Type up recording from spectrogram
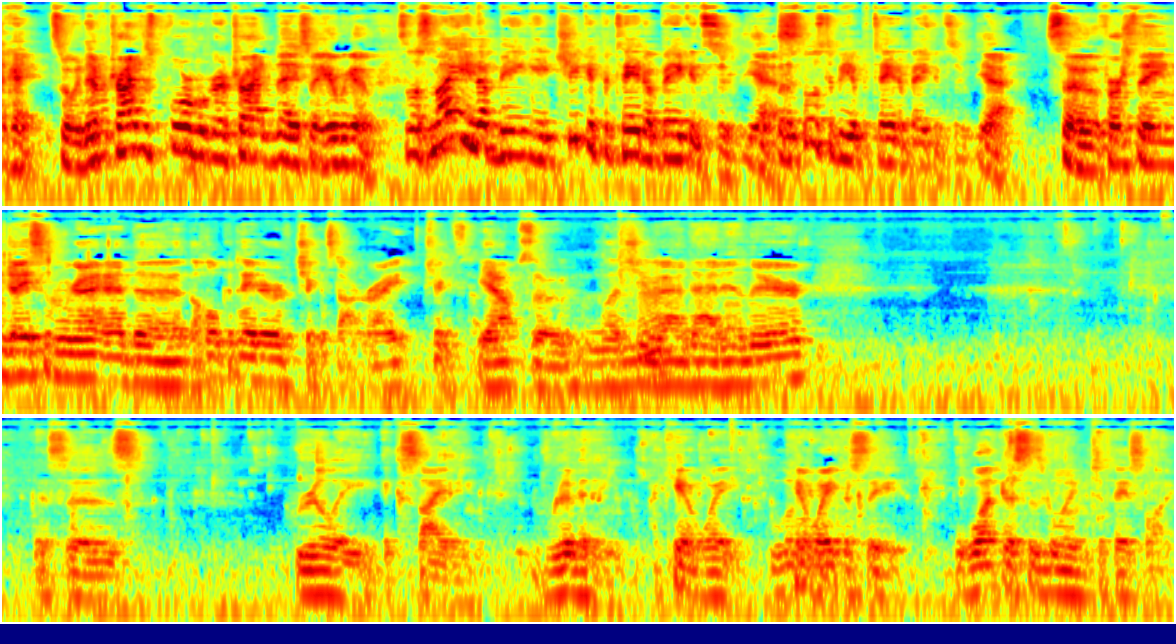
okay, so we never tried this before. We're going to try it today. So here we go. So this might end up being a chicken potato bacon soup. Yes. But it's supposed to be a potato bacon soup. Yeah. So first thing, Jason, we're going to add the the whole container of chicken stock, right? Chicken stock. Yeah. So let you Mhm. add that in there. This is really exciting, riveting. I can't wait. Look can't wait to see what this is going to taste like.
